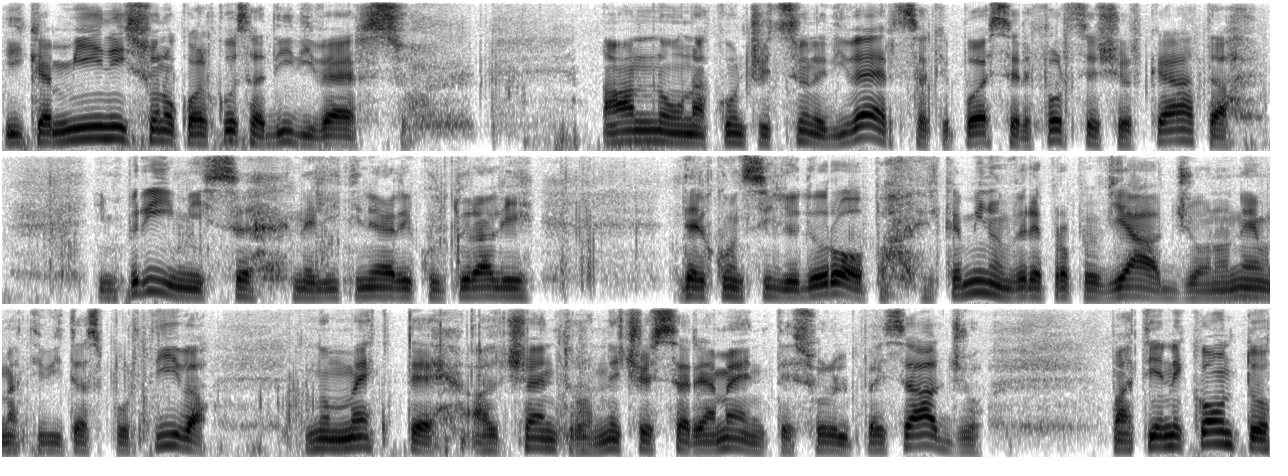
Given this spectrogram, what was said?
i cammini sono qualcosa di diverso, hanno una concezione diversa che può essere forse cercata in primis negli itinerari culturali del Consiglio d'Europa. Il cammino è un vero e proprio viaggio, non è un'attività sportiva, non mette al centro necessariamente solo il paesaggio, ma tiene conto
